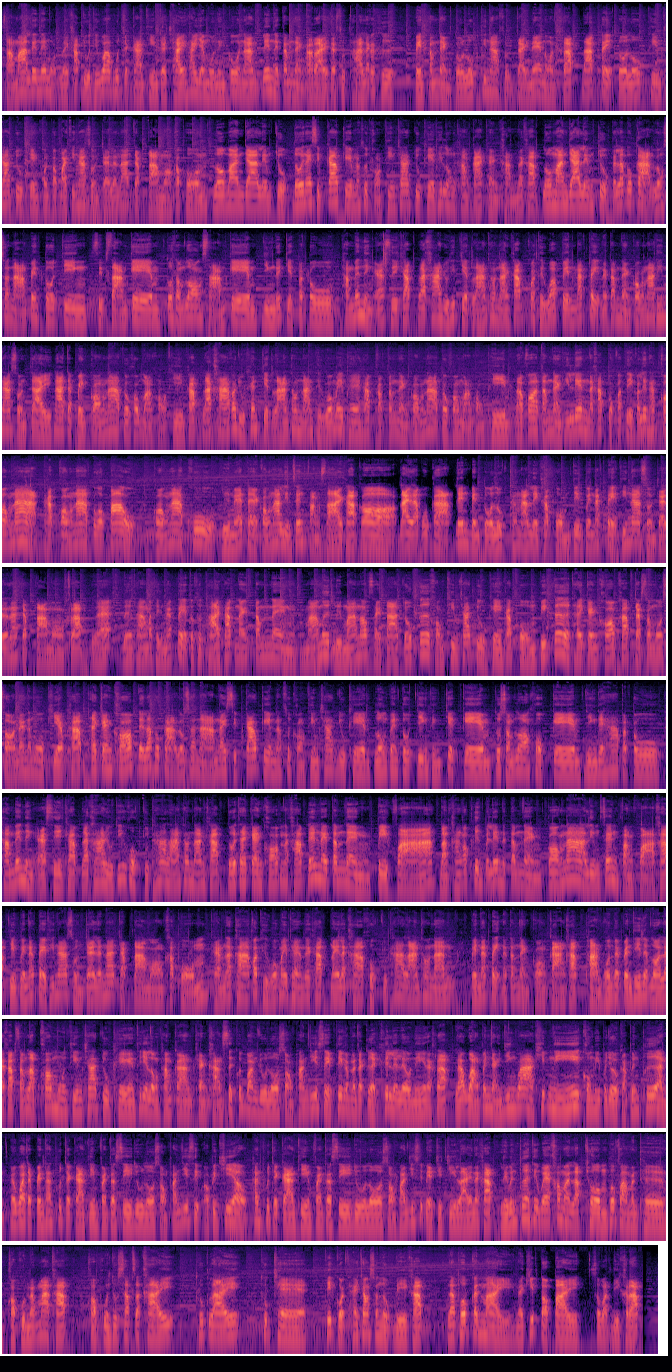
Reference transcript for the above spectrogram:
สามารถเล่นได้หมดเลยครับ อยู่ที่ว่าผู้จัดการทีมจะใช้ให้ยามูเลนโกนั้นเล่นในตำแหน่งอะไร แต่สุดท้ายแล้วก็คือ เป็นตำแหน่งตัวลุกที่น่าสนใจแน่นอนครับ นักเตะตัวลุกทีมชาติยูเครนคนต่อไปที่น่าสนใจและน่าจับตามองครับผม โรมานยาเลมจุก โดยใน 19 เกมนักสุดของทีมชาติยูเครนที่ลงทำการแข่งขันนะครับ โรมานยาเลมจุกได้รับโอกาสลงสนามเป็นตัวจริง 13 เกม ตัวสำรอง 3 เกม ยิงได้ 7 ประตูทำได้ 1 แอสซิสครับ ราคาอยู่ที่ 7 ล้านเท่านั้นครับ ก็ถือว่าเป็นนักเตะในตำแหน่งกองหน้าที่น่าสนใจ น่าจะเป็นกองหน้าตัวความหวังของทีมครับ ราคาก็อยู่แค่ 7 ล้านเท่านั้น ถือว่าไม่แพงครับกับตำแหน่งกองหน้าตัวความหวังของทีม แล้วก็ตำแหน่งที่เล่นนะครับ ปกติก็เล่นทั้งกองหน้านะครับกองหน้าตัวเป้า กองหน้าคู่ หรือแม้แต่กองหน้าริมเส้นฝั่งซ้ายครับ ก็ได้รับโอกาสเล่นเป็นตัวลุกทั้งนั้นเลยครับผมจึงเป็นนักเตะที่น่าสนใจและน่าจับตามองครับ และเดินทางมาถึงนักเตะตัวสุดท้ายครับในตำแหน่งม้ามืดหรือม้านอกสายตาโจ๊กเกอร์ของทีมชาติยูเครนครับผมวิกเตอร์ไทแกนคอฟครับจากสโมสรไดนาโมเคียฟครับไทแกนคอฟได้รับโอกาสลงสนามใน 19 เกมนัดสุดของทีมชาติยูเครนลงเป็นตัวจริงถึง 7 เกม ตัวสำรอง 6 เกม ยิงได้ 5 ประตูทำได้ 1 แอสซิสต์ครับ ราคาอยู่ที่ 6.5ล้านเท่านั้นครับ โดยไทแกนคอฟนะครับเล่นในตำแหน่งปีกฝา บางครั้งก็ขึ้นไปเล่นในตำแหน่งกองหน้าริมเส้นฝั่งขวาครับจึงเป็นนักเตะที่น่าสนใจและน่าจับตามองครับผม แถมราคาก็ถือว่าไม่แพงด้วยครับในราคา 6.5 ล้านเท่านั้น เป็นนักเตะในตำแหน่งกองกลางครับ ผ่านพ้นไปเป็นที่เรียบร้อยแล้วครับสำหรับข้อมูลทีมชาติยูเครนที่จะลงทำการแข่งขันศึกฟุตบอลยูโร 2020 ที่กำลังจะเกิดขึ้นเร็วๆนี้นะครับ และหวังเป็นอย่างยิ่งว่าคลิปนี้คงมีประโยชน์กับเพื่อนๆ ไม่ว่าจะเป็นท่านผู้จัดการทีมแฟนตาซียูโร 2020 Official ท่านผู้จัดการทีมแฟนตาซียูโร 2021 GG Live นะครับหรือเพื่อนๆที่แวะเข้ามารับชมเพื่อความบันเทิง ขอบคุณมากๆครับ ขอบคุณทุกซับสไครต์ทุกไลค์ทุกแชร์ที่กดให้ช่องสนุกดีครับ และพบกันใหม่ในคลิปต่อไป สวัสดีครับ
